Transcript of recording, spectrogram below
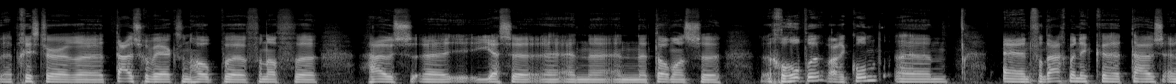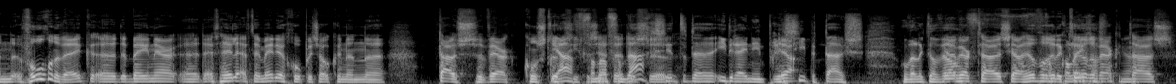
heb gisteren thuis gewerkt, een hoop vanaf huis Jesse en, en Thomas geholpen waar ik kon. Ehm, en vandaag ben ik uh, thuis. En volgende week, uh, de BNR, uh, de hele FT Media Groep is ook in een thuiswerkconstructie ja, vanaf vandaag dus, zit de, iedereen in principe ja. thuis. Hoewel ik dan wel... Ja, werkt thuis. Ja, heel veel redacteuren werken ja. thuis.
